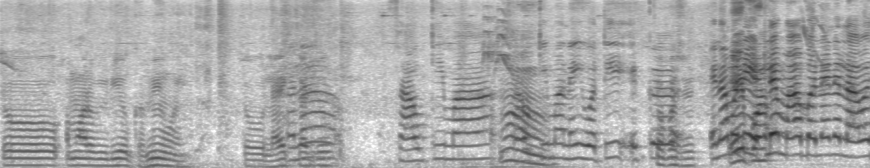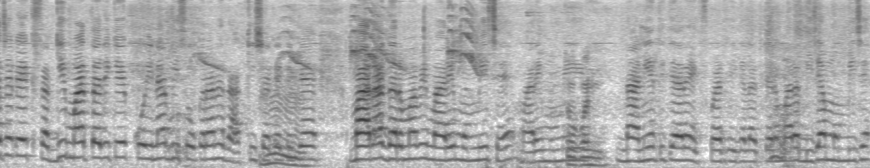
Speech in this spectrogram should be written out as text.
તો અમારો વીડિયો ગમ્યો હોય તો લાઈક કરજો. સાવકીમાં. સાવકીમાં નહીં હોતી. એક એના માટે પણ- એટલે માં બનાવીને લાવે છે કે એક સગી માં તરીકે કોઈના બી છોકરાને રાખી શકે કે મારા ઘરમાં બી મારી મમ્મી છે. મારી મમ્મી નાની હતી ત્યારે એક્સપાયર થઈ ગયેલા. અત્યારે મારા બીજા મમ્મી છે.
